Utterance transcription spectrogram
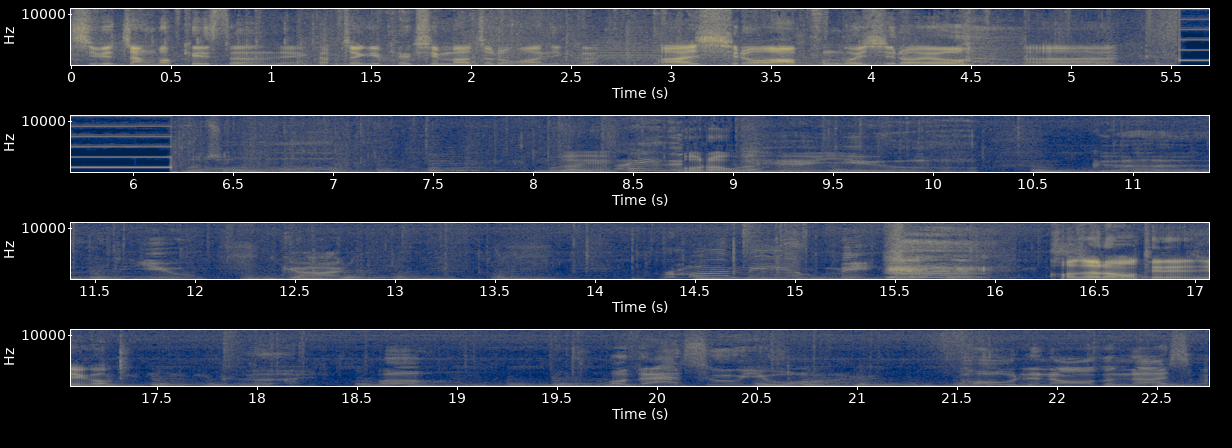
집에 짱 박혀 있었는데 갑자기 백신 맞으라고 하니까. 아 싫어. 아픈 거 싫어요. 아. 뭐지? 뭐야 얘? 뭐라고요? 거절하면 어떻게 되지 이거? That's who you are. Holding all the nice.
